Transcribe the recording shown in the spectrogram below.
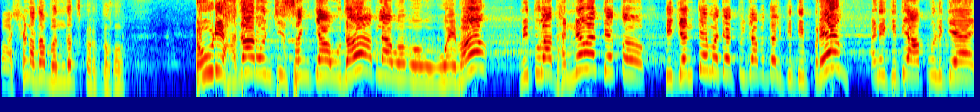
भाषण आता बंदच करतो. एवढी हजारोंची संख्या उदा आपला वैभव मी तुला धन्यवाद देतो की जनतेमध्ये तुझ्याबद्दल किती प्रेम आणि किती आपुलकी आहे.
